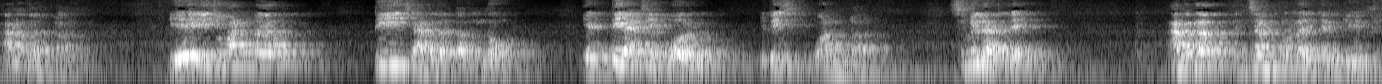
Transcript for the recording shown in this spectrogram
another term. A is one term, T is another term. No. A T as a whole, it is one term. Similarly, another example I can give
